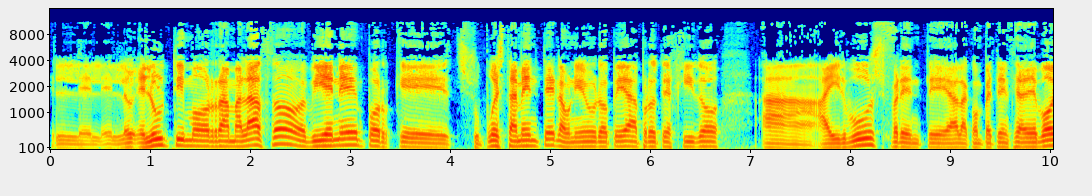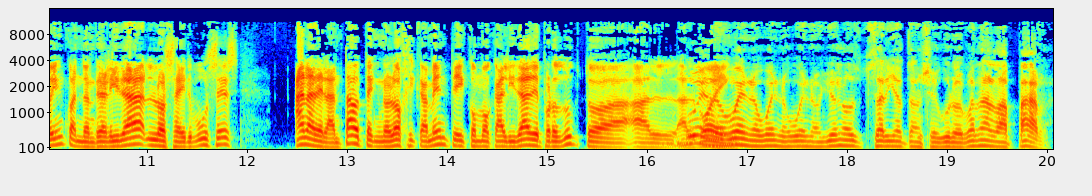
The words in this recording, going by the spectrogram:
el, último ramalazo viene porque supuestamente la Unión Europea ha protegido a, Airbus frente a la competencia de Boeing, cuando en realidad los Airbuses han adelantado tecnológicamente y como calidad de producto al, bueno, Boeing. Bueno, bueno, bueno, yo no estaría tan seguro. Van a la par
